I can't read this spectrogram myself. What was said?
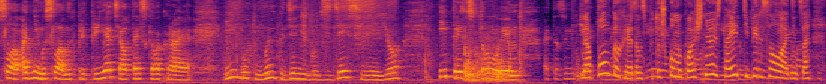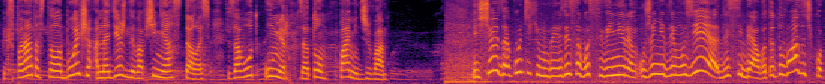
слав, одним из славных предприятий Алтайского края. И вот мы где-нибудь здесь ее и пристроим. На полках рядом с петушком и квашней стоит теперь салатница. Экспонатов стало больше, а надежды вообще не осталось. Завод умер, зато память жива. Еще из Акутихи мы привезли с собой сувениры. Уже не для музея, а для себя. Вот эту вазочку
